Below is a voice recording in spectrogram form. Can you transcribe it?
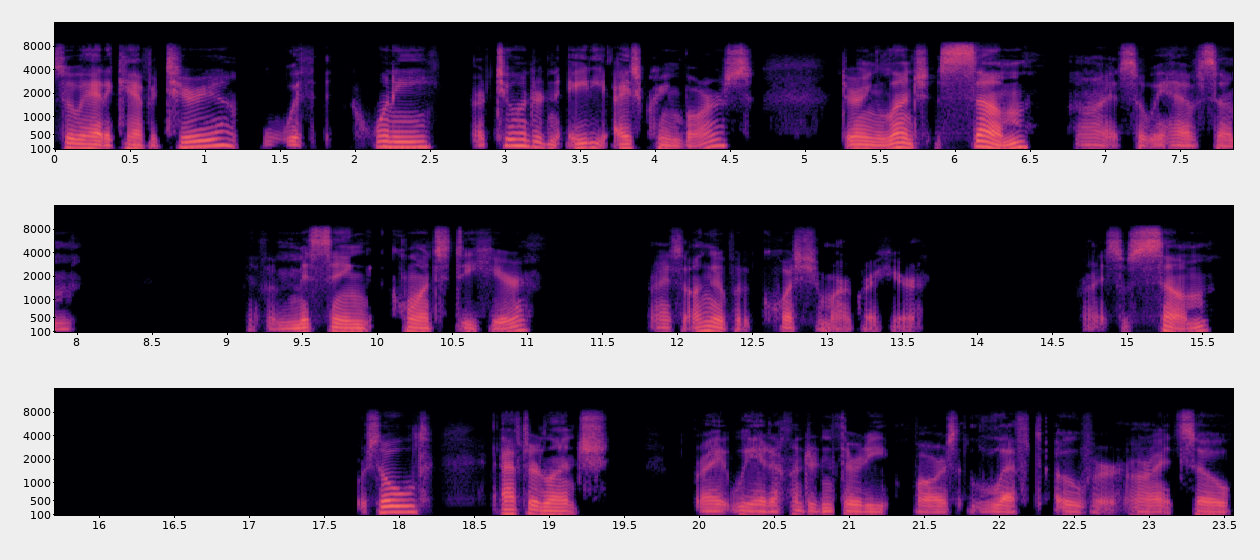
So we had a cafeteria with 20 or 280 ice cream bars. During lunch, some, all right, so we have some, we have a missing quantity here. All right, so I'm going to put a question mark right here. All right, so some were sold after lunch, right? We had 130 bars left over. All right, so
